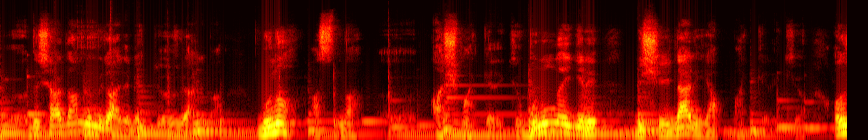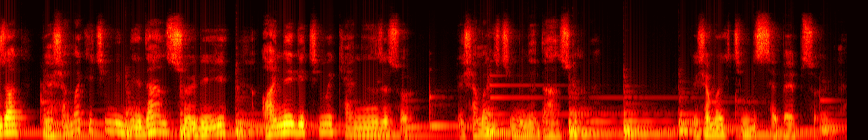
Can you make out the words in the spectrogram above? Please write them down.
e, dışarıdan bir müdahale bekliyoruz galiba. Bunu aslında e, aşmak gerekiyor. Bununla ilgili bir şeyler yapmak gerekiyor. O yüzden yaşamak için bir neden söyleyi aynaya geçin ve kendinize sorun. Yaşamak için bir neden söyle. Yaşamak için bir sebep söyle.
